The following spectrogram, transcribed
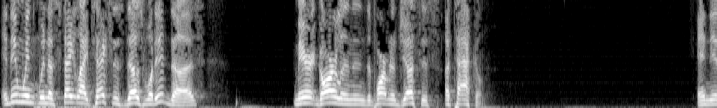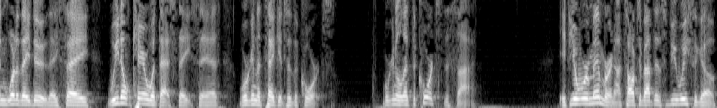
And then when, when a state like Texas does what it does, Merrick Garland and the Department of Justice attack them. And then what do they do? They say, we don't care what that state said. We're going to take it to the courts. We're going to let the courts decide. If you'll remember, and I talked about this a few weeks ago,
